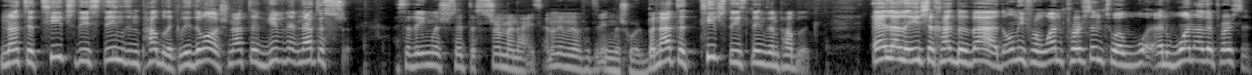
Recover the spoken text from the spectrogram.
not to teach these things in public. Lidrosh, not to give them, not to I said the English said to sermonize. I don't even know if it's an English word, but not to teach these things in public. Only from one person to a, and one other person.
